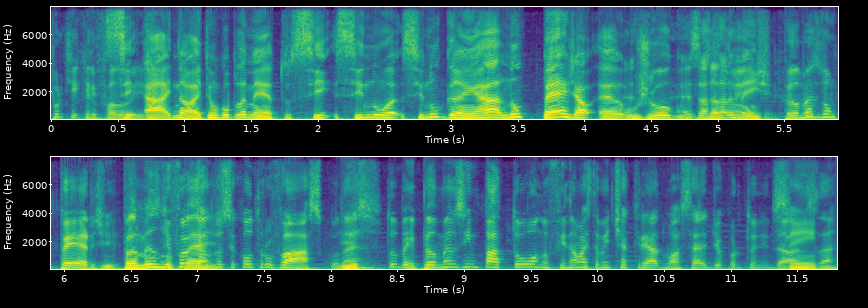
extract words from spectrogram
Por que, que ele falou Se- isso? ah, não, aí tem um complemento. Se, se, não, se não ganhar, não perde a- é, o jogo. Exatamente. Pelo menos não perde. Pelo menos que não foi o que perde. aconteceu contra o Vasco, né? Isso. Tudo bem, pelo menos empatou no final, mas também tinha criado uma série de oportunidades, Sim. né?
